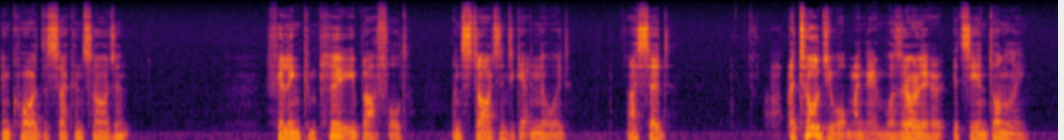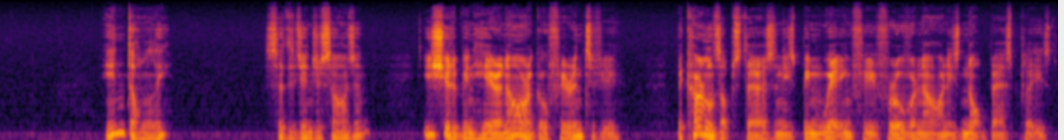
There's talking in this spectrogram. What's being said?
inquired the second sergeant. Feeling completely baffled and starting to get annoyed, I said, I told you what my name was earlier. It's Ian Donnelly. Ian Donnelly? said the ginger sergeant. You should have been here an hour ago for your interview. The colonel's upstairs and he's been waiting for you for over an hour and he's not best pleased.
